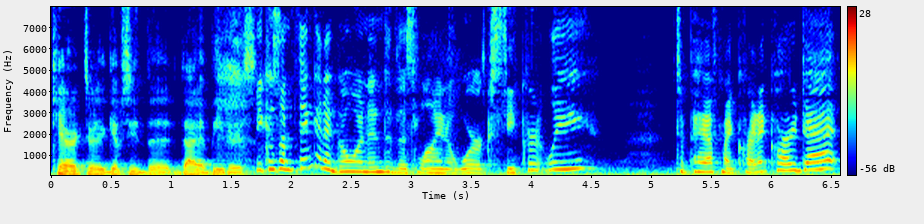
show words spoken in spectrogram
character that gives you the diabetes. Because I'm thinking of going into this line of work secretly to pay off my credit card debt,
